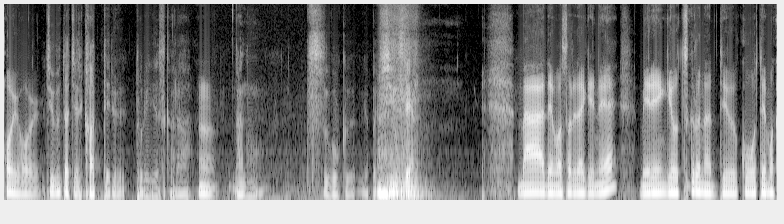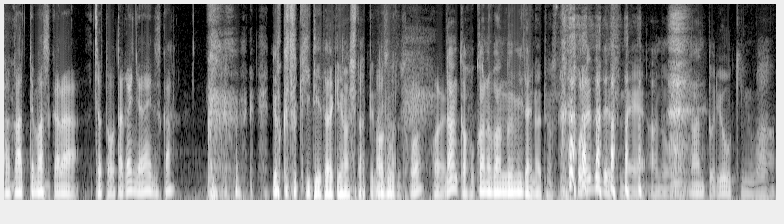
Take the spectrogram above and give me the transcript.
はいはい。自分たちで飼ってる鳥ですからうん。あのすごくやっぱり新鮮 まあでもそれだけね、メレンゲを作るなんていう工程もかかってますから、ちょっとお高いんじゃないですか？よくぞ聞いていただきましたってあ、かそうですか？はい。なんか他の番組みたいになってますね。これでですね、あのなんと料金は、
